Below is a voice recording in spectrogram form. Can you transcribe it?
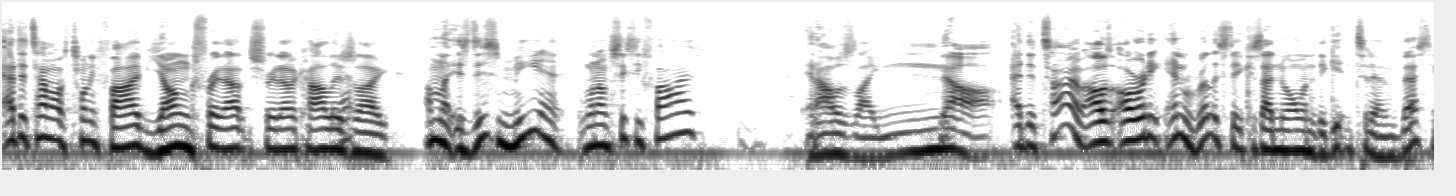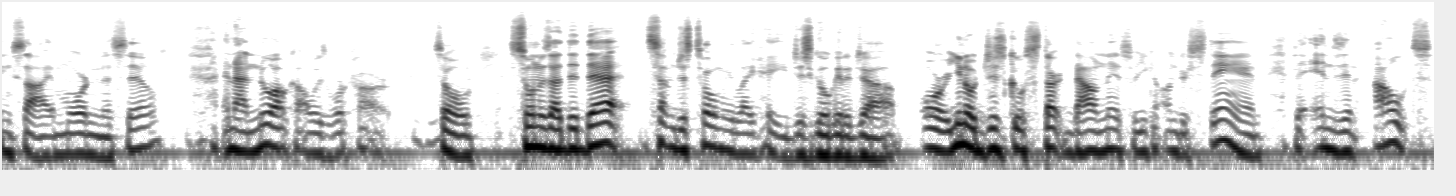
At the time, I was 25, young, straight out, straight out of college. Yep. Like, I'm like, is this me when I'm 65? And I was like, nah. At the time, I was already in real estate because I knew I wanted to get into the investing side more than the sales. And I knew I could always work hard. So as soon as I did that, something just told me like, hey, just go get a job. Or, you know, just go start down there so you can understand the ins and outs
